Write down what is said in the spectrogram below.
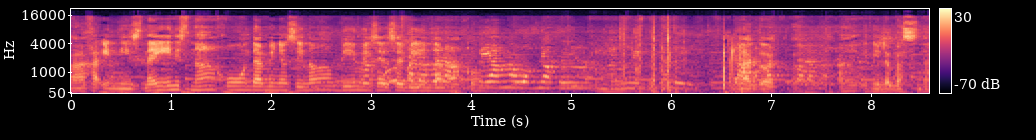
Nakakainis. Naiinis na ako. Ang dami niyang sinabi. May sasabihin lang ako. Kaya nga wag niya kung ano eh, Lagot. ko talaga. Ay, inilabas na.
